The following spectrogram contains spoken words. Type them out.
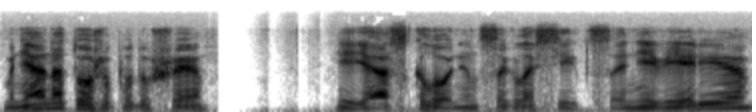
Мне она тоже по душе, и я склонен согласиться. Неверие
